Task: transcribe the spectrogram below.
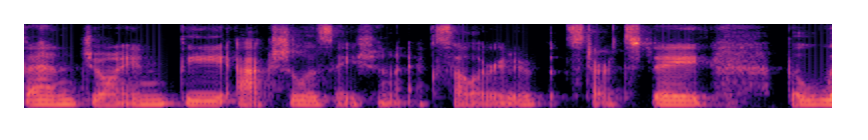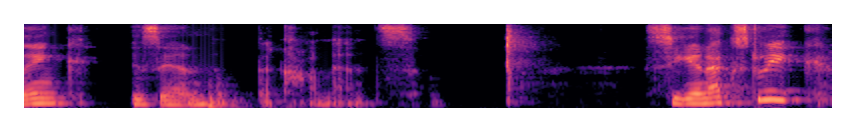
then join the actualization accelerator that starts today. The link is in the comments. See you next week.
